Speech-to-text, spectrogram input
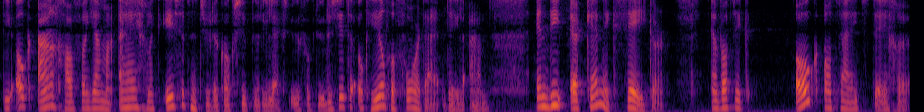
die ook aangaf van ja, maar eigenlijk is het natuurlijk ook super relaxed uurfactuur. Er zitten ook heel veel voordelen aan. En die erken ik zeker. En wat ik ook altijd tegen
